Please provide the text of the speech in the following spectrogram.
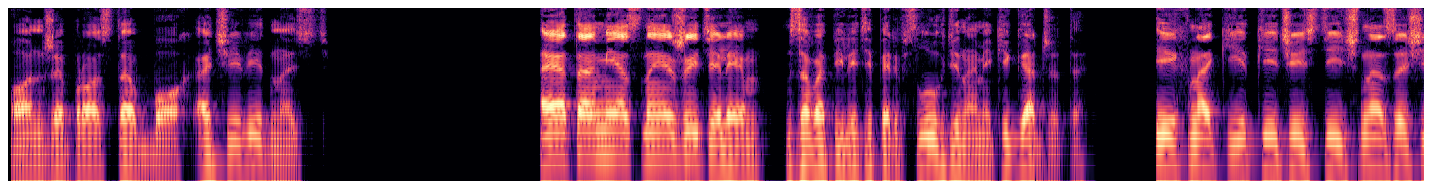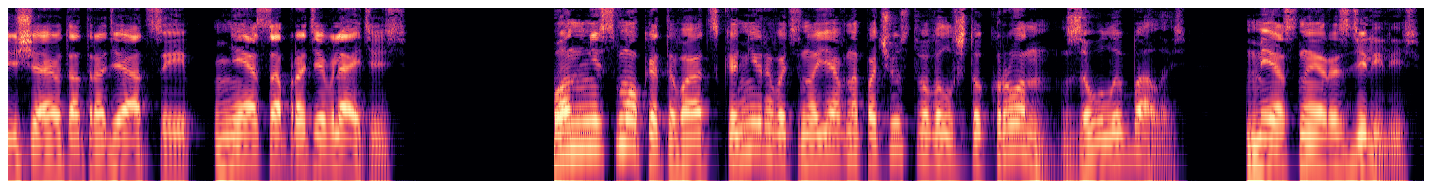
Он же просто бог-очевидность. «Это местные жители», — завопили теперь вслух динамики гаджета. «Их накидки частично защищают от радиации. Не сопротивляйтесь». Он не смог этого отсканировать, но явно почувствовал, что Крон заулыбалась. Местные разделились.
